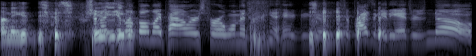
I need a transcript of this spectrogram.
I mean, it, should I give even, up all my powers for a woman? Surprisingly, the answer is no.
